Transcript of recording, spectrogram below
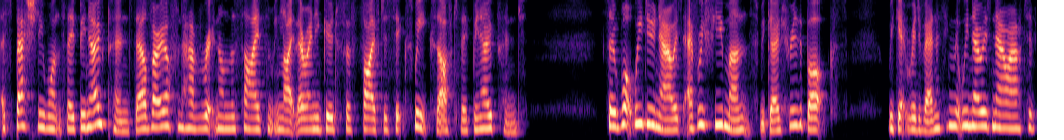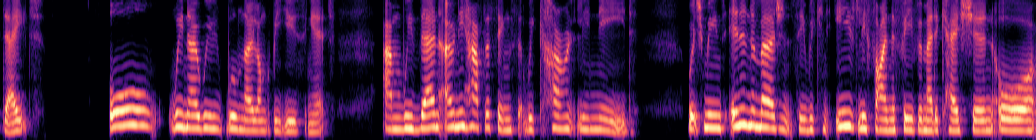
especially once they've been opened. They'll very often have written on the side something like they're only good for five to six weeks after they've been opened. So, what we do now is every few months we go through the box, we get rid of anything that we know is now out of date, all we know we will no longer be using it, and we then only have the things that we currently need, which means in an emergency we can easily find the fever medication or,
